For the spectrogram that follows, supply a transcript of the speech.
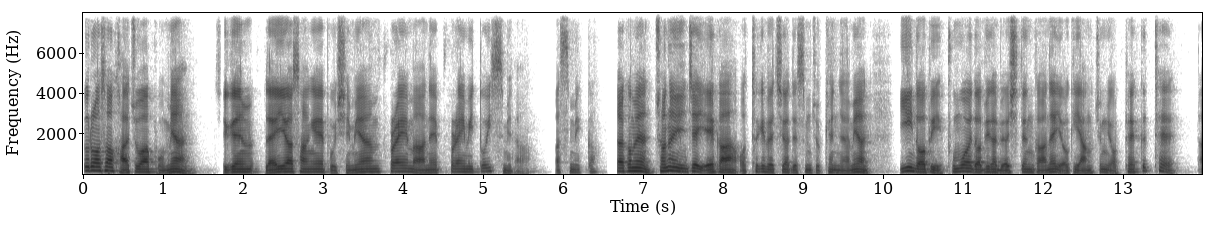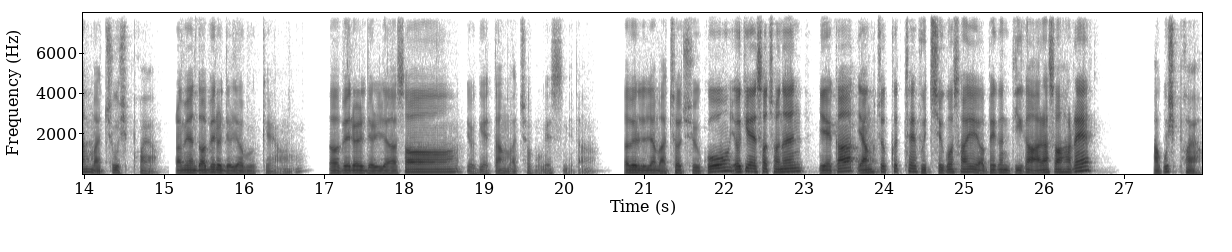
끌어서 가져와 보면 지금 레이어 상에 보시면 프레임 안에 프레임이 또 있습니다. 맞습니까? 자, 그러면 저는 이제 얘가 어떻게 배치가 됐으면 좋겠냐면 이 너비, 부모의 너비가 몇이든 간에 여기 양쪽 옆에 끝에 딱 맞추고 싶어요. 그러면 너비를 늘려볼게요. 너비를 늘려서 여기에 딱 맞춰 보겠습니다. 너비를 늘려 맞춰주고 여기에서 저는 얘가 양쪽 끝에 붙이고 사이 여백은 네가 알아서 하래 하고 싶어요.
